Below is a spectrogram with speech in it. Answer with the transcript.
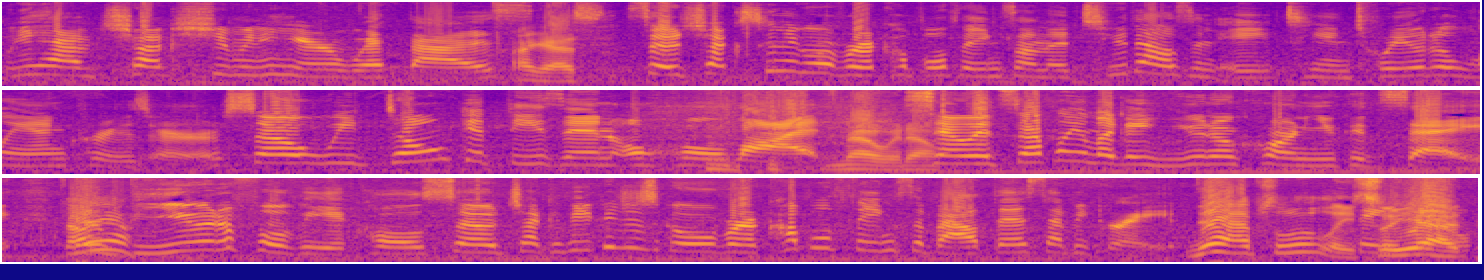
We have Chuck Schuman here with us. Hi guys. So Chuck's going to go over a couple things on the 2018 Toyota Land Cruiser. So we don't get these in a whole lot. no, we don't. So it's definitely like a unicorn, you could say. Oh, They're yeah. beautiful vehicles. So Chuck, if you could just go over a couple things about this, that'd be great. Yeah, absolutely. so Thank yeah,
